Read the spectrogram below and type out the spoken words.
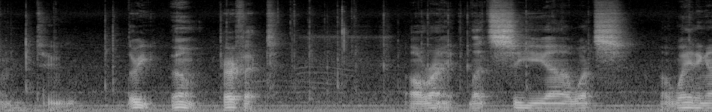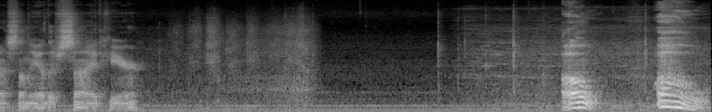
One, two, three. Boom. Perfect. Alright, let's see uh, what's awaiting us on the other side here. Oh. Uh-oh.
